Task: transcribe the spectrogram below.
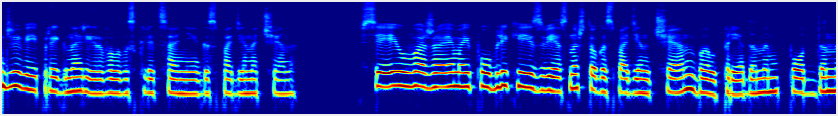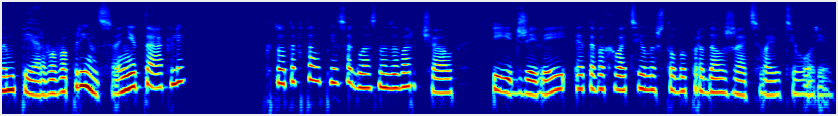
Дживей проигнорировала восклицание господина Чена. Всей уважаемой публике известно, что господин Чен был преданным подданным первого принца, не так ли? Кто-то в толпе согласно заворчал, и Дживей этого хватило, чтобы продолжать свою теорию.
